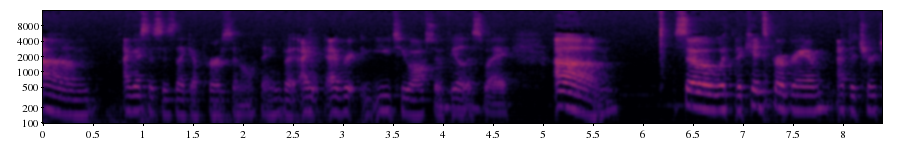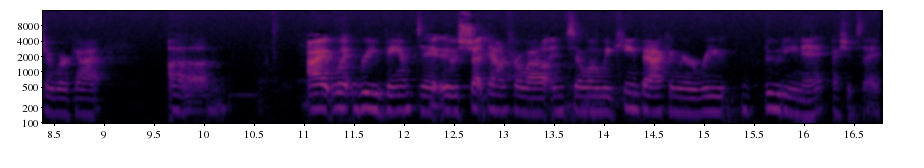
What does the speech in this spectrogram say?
um, I guess this is like a personal thing, but I every you two also feel this way. Um, so with the kids program at the church I work at, um, I went revamped it. It was shut down for a while, and so when we came back and we were rebooting it, I should say,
